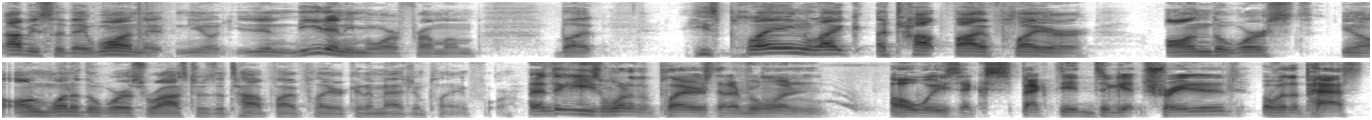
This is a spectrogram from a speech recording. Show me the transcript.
Obviously, they won. They, you know, you didn't need any more from him, but he's playing like a top five player on the worst, you know, on one of the worst rosters a top five player can imagine playing for. I think he's one of the players that everyone always expected to get traded over the past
